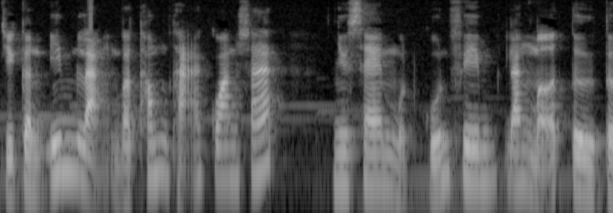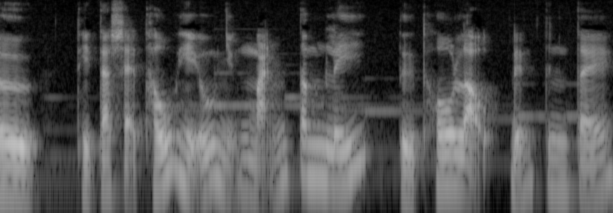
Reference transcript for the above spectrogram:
Chỉ cần im lặng và thông thả quan sát, như xem một cuốn phim đang mở từ từ, thì ta sẽ thấu hiểu những mảnh tâm lý từ thô lậu đến tinh tế.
